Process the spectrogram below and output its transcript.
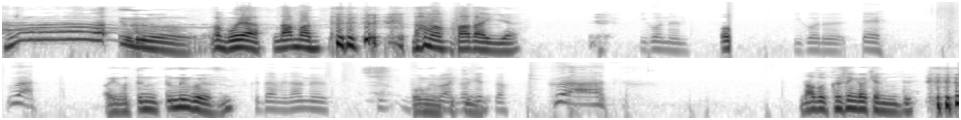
아, 으, 아, 뭐야. 나만, 나만 바닥이야. 이거는 어? 이거를 떼. 으아. 아, 이거 뜯, 뜯는 거였어? 그 다음에 나는 그 오, 문으로 안. 가겠다. 흐아! 나도 그 생각했는데.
